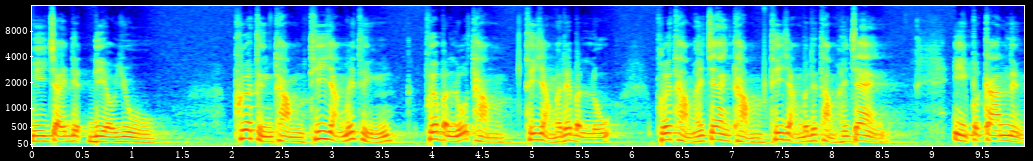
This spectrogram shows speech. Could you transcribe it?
มีใจเด็ดเดี่ยวอยู่ เพื่อถึงธรรมที่ยังไม่ถึง เพื่อบรรลุธรรมที่ยังไม่ได้บรรลุ เพื่อทำให้แจ้งธรรมที่ยังไม่ได้ทำให้แจ้ง อีกประการหนึ่ง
